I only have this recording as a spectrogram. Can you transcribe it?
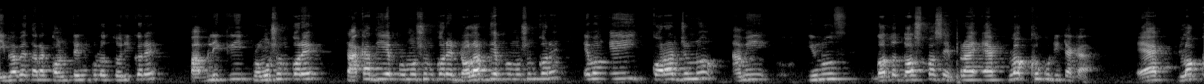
এইভাবে তারা কন্টেন্টগুলো তৈরি করে পাবলিকলি প্রমোশন করে, টাকা দিয়ে প্রমোশন করে ডলার দিয়ে প্রমোশন করে, এবং এই করার জন্য আমি ইউনুস গত দশ মাসে প্রায় এক লক্ষ কোটি টাকা, এক লক্ষ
